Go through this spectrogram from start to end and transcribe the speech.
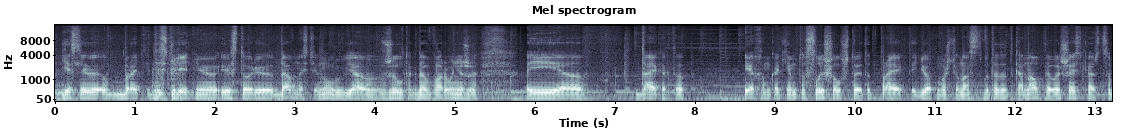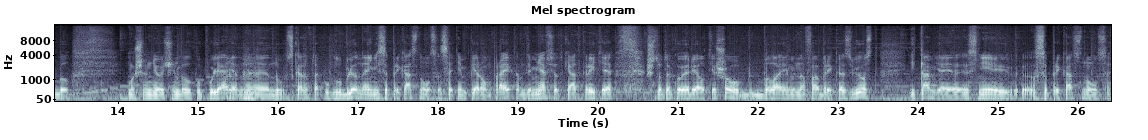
если брать десятилетнюю историю давности, ну, я жил тогда в Воронеже, и э, да, я как-то эхом каким-то слышал, что этот проект идет. Может, у нас вот этот канал ТВ-6, кажется, был. Может, он не очень был популярен, э, ну, скажем так, углубленно я не соприкоснулся с этим первым проектом. Для меня все-таки открытие, что такое реалити-шоу, была именно «Фабрика звезд», и там я с ней соприкоснулся.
